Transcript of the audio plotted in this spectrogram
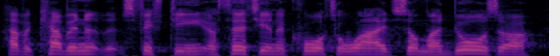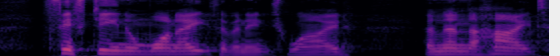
have a cabinet that's 15 or 30 and a quarter wide, so my doors are 15 and 1 eighth of an inch wide, and then the height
